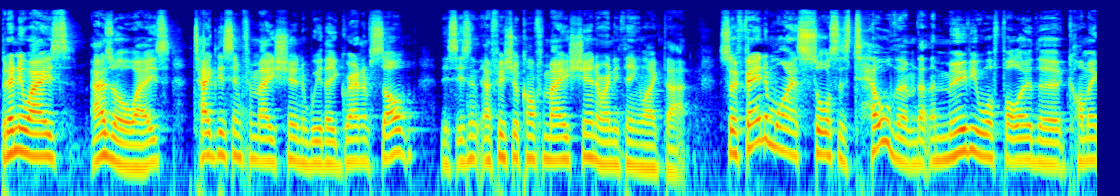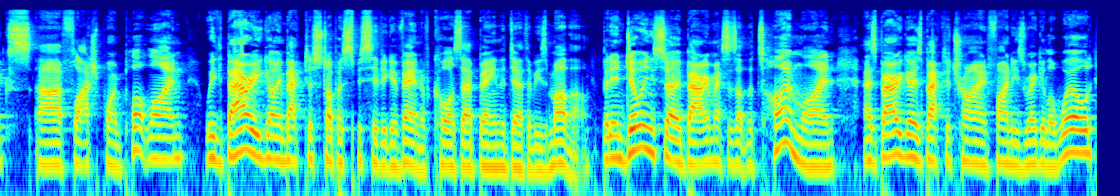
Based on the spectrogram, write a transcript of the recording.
But anyways, as always, take this information with a grain of salt. This isn't official confirmation or anything like that. So, Fandom Wire's sources tell them that the movie will follow the comics uh, Flashpoint plotline, with Barry going back to stop a specific event, of course, that being the death of his mother. But in doing so, Barry messes up the timeline. As Barry goes back to try and find his regular world,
